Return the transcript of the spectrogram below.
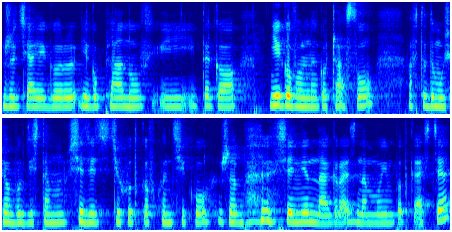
życia, jego, jego planów i, i tego jego wolnego czasu, a wtedy musiałby gdzieś tam siedzieć cichutko w kąciku, żeby się nie nagrać na moim podcaście.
